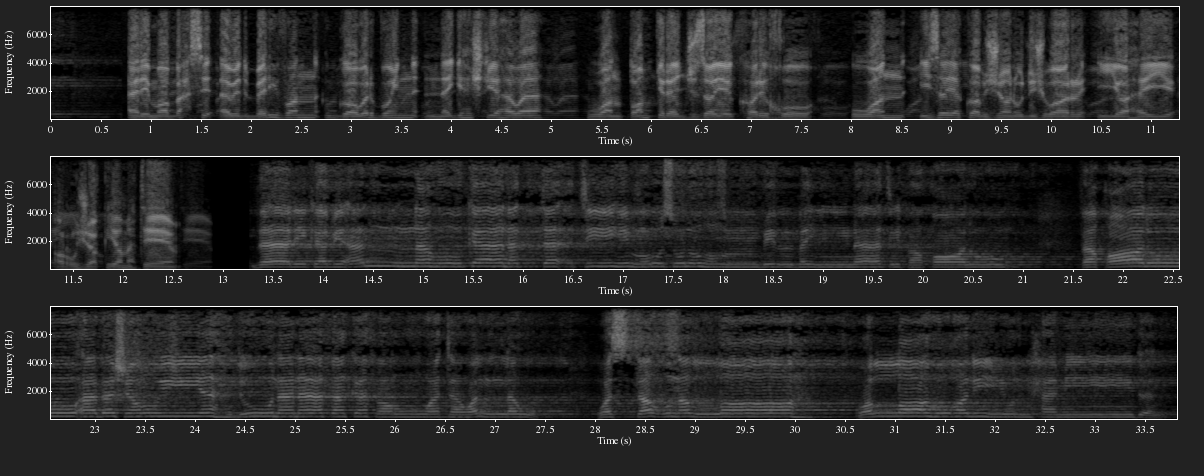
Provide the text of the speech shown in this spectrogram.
اری ما بحث اوید بری وان گاور بوین نگهشتی هوا وان طام کرا جزای کاری خو وان ایزای کاب جان و دجوار یا هی رجا قیامته ذلك بأنه كانت تأتيهم رسلهم بالبينات فقالوا فقالوا أبشر يهدوننا فكفروا وتولوا واستغنى الله والله غني حميد.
